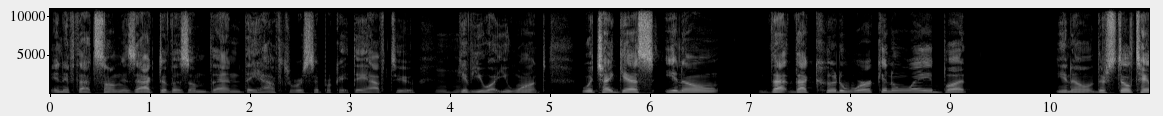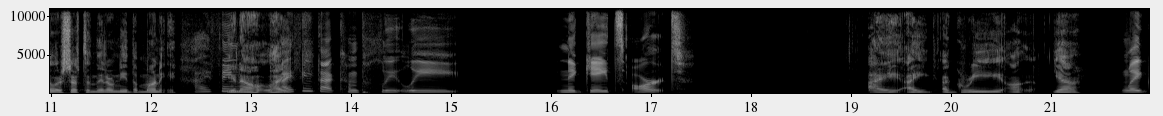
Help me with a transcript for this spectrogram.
And if that song is activism, then they have to reciprocate. They have to Mhm. give you what you want. Which I guess, you know, that that could work in a way, but you know, they're still Taylor Swift and they don't need the money. I think You know, like I think that completely negates art. I I agree. On, yeah, Like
